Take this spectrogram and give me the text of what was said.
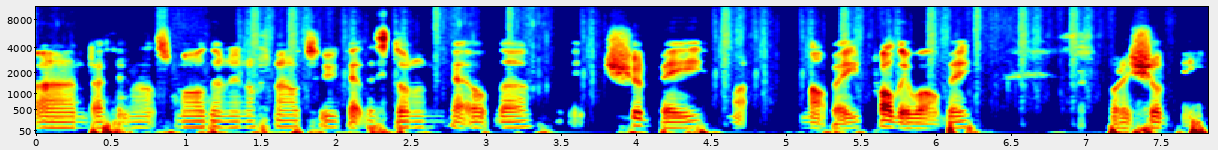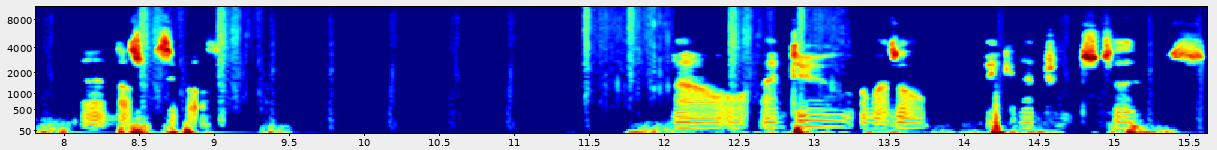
and I think that's more than enough now to get this done and get up there. It should be, might not be, probably won't be, but it should be, and that's what's important. Now, I do, I might as well make an entrance to this.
